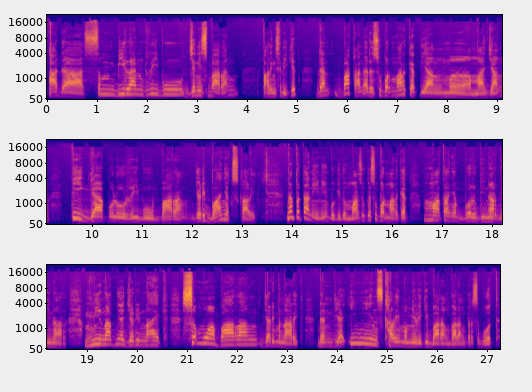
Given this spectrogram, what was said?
ada 9.000 jenis barang paling sedikit dan bahkan ada supermarket yang memajang 30.000 barang. Jadi banyak sekali. Nah, petani ini begitu masuk ke supermarket, matanya berbinar-binar, minatnya jadi naik, semua barang jadi menarik, dan dia ingin sekali memiliki barang-barang tersebut.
